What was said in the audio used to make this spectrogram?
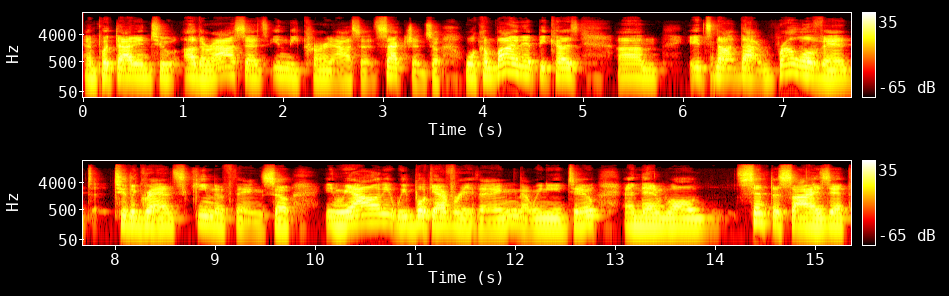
and put that into other assets in the current asset section. So we'll combine it because um, it's not that relevant to the grand scheme of things. So in reality, we book everything that we need to, and then we'll synthesize it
